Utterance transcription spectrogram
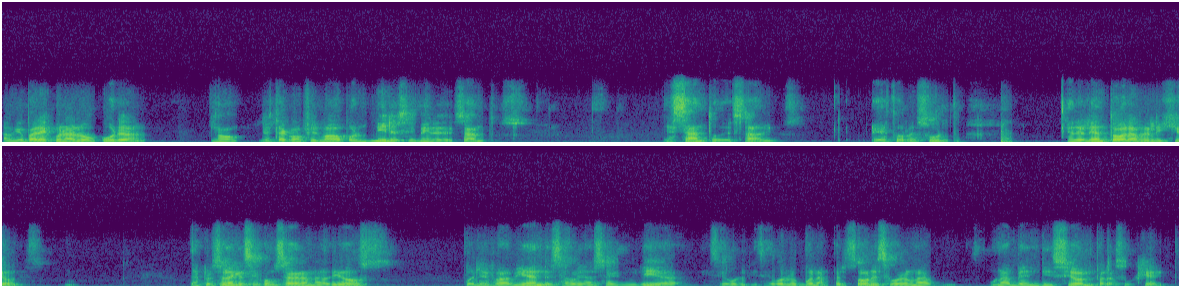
Aunque parezca una locura, no, ya está confirmado por miles y miles de santos, de santos, de sabios. Esto resulta. En realidad en todas las religiones. Las personas que se consagran a Dios, pues les va bien, desarrollan sabiduría y se, y se vuelven buenas personas y se vuelven una, una bendición para su gente.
